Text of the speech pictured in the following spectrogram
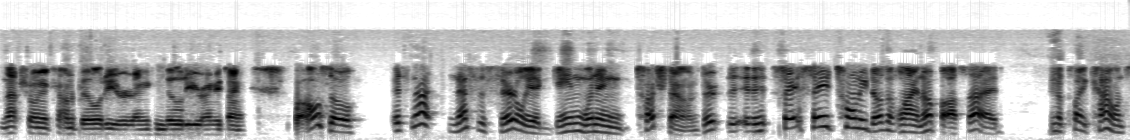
not showing accountability or any humility or anything, but also it's not necessarily a game-winning touchdown. There, it, say say Toney doesn't line up offside, and the play counts.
